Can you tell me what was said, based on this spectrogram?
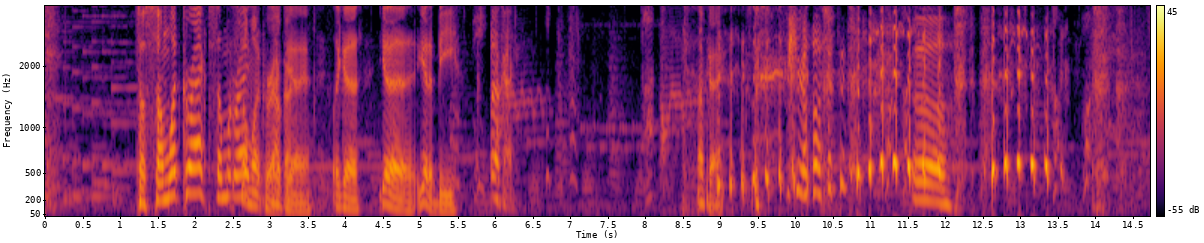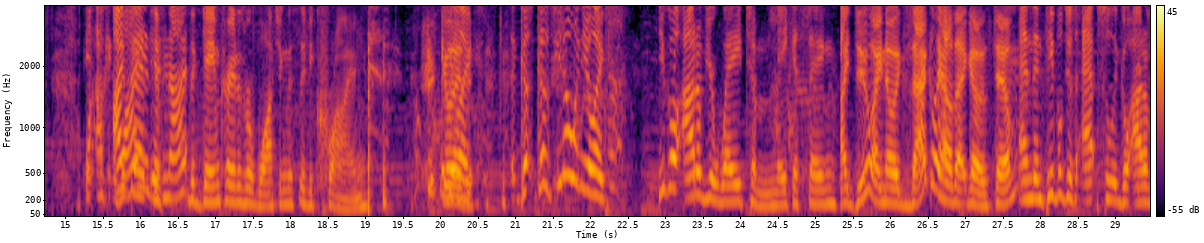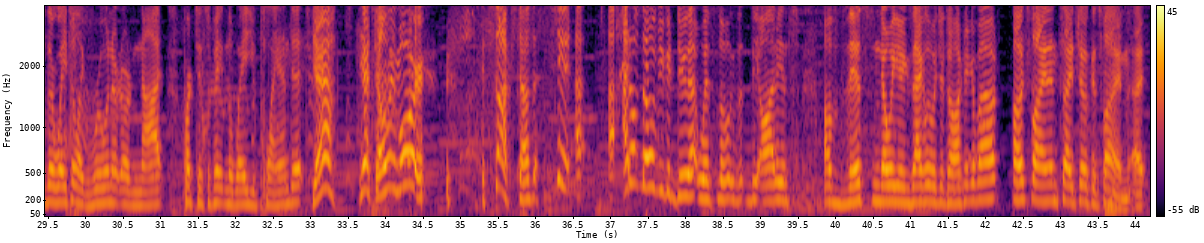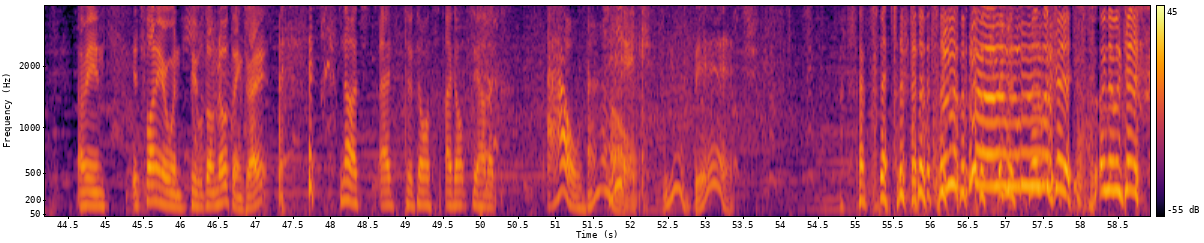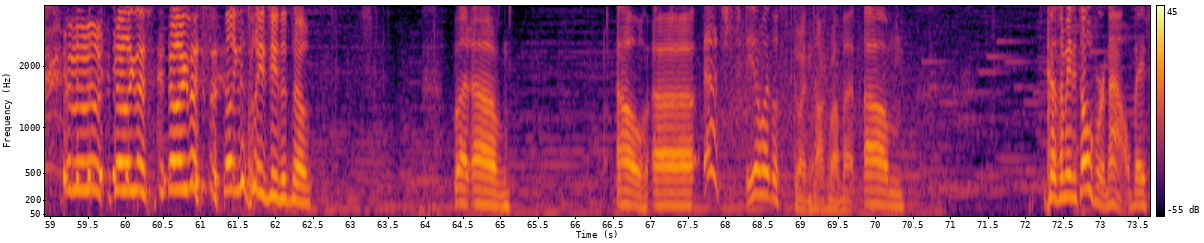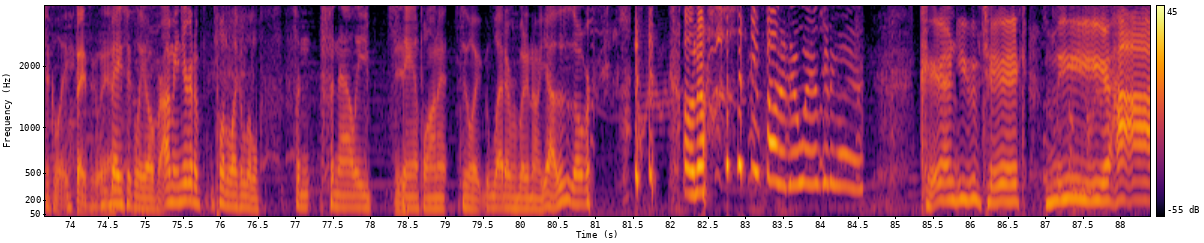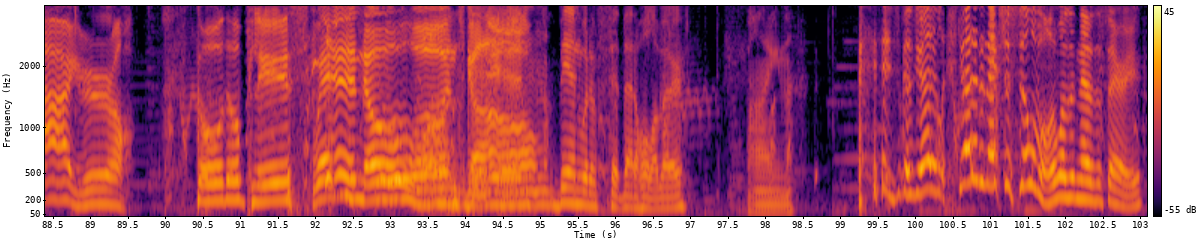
So somewhat correct, somewhat right. somewhat correct. Okay. Yeah, yeah. Like a you get a you get a B. Okay. Okay. Oh. Well, okay, I why bet is if it not the game creators were watching this, they'd be crying. Good. like, because you know when you're like, you go out of your way to make a thing, I do. I know exactly how that goes, Tim. and then people just absolutely go out of their way to like ruin it or not participate in the way you planned it. Yeah. Yeah. Tell me more. It sucks, does it? Steve, I, uh, I- I don't know if you could do that with the the audience of this knowing exactly what you're talking about. Oh, it's fine. Inside joke is fine. I, I mean, it's funnier when people don't know things, right? No, it's I don't I don't see how that. Ow, dick. You bitch. No, like this. No, like this. No, like this, please, Jesus, no. But um, oh, uh, that's you know what? Let's go ahead and talk about that. Um, because I mean, it's over now, basically. Basically, yeah. Basically over. I mean, you're gonna put like a little fin- finale stamp on it to like let everybody know. Yeah, this is over. oh no, you found a new way of getting higher. Can you take me higher? Go the place Where no one's gone. Ben would have fit that a whole lot better. Fine. it's because you added you added an extra syllable. It wasn't necessary.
